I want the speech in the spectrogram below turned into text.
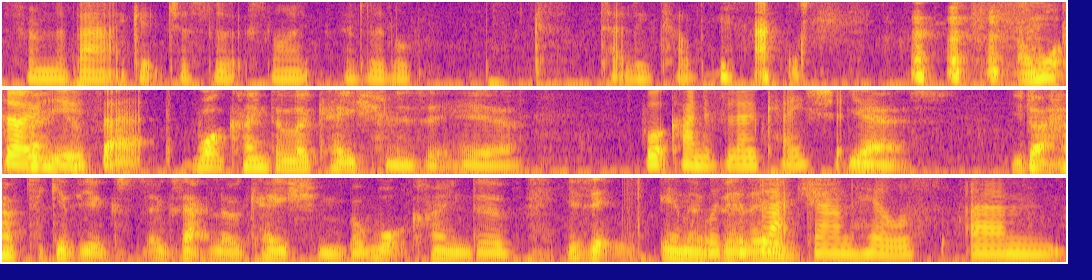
From the back, it just looks like a little Teletubby house. and what Don't use of, that. What kind of location is it here? What kind of location? Yes. You don't have to give the ex- exact location, but what kind of is it in a With village? the Blackdown Hills, um,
